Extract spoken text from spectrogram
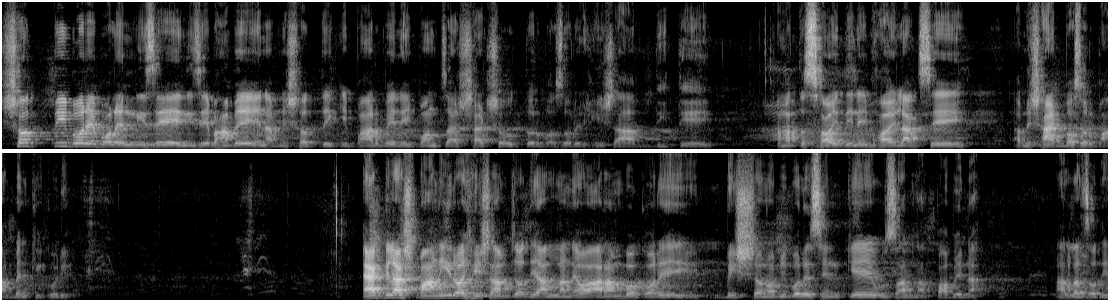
সত্যি বলে বলেন নিজে নিজে ভাবেন আপনি সত্যি কি পারবেন এই পঞ্চাশ, ষাট, সত্তর বছরের হিসাব দিতে। আমার তো ছয় দিনেই ভয় লাগছে। আপনি ষাট বছর পারবেন কি করে? এক গ্লাস পানির হিসাব যদি আল্লাহ নেওয়া আরম্ভ করে, বিশ্ব নবী বলেছেন, কেউ জান্নাত পাবে না। আল্লাহ যদি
